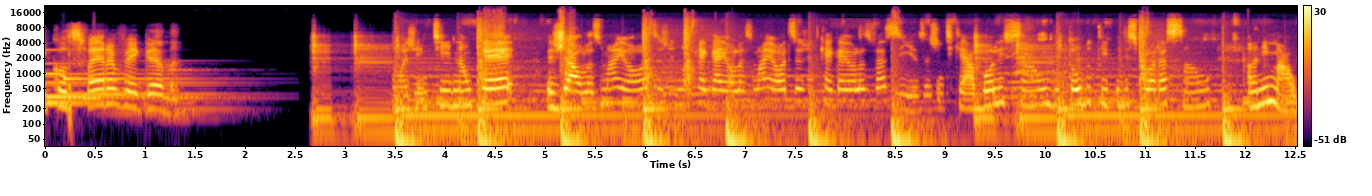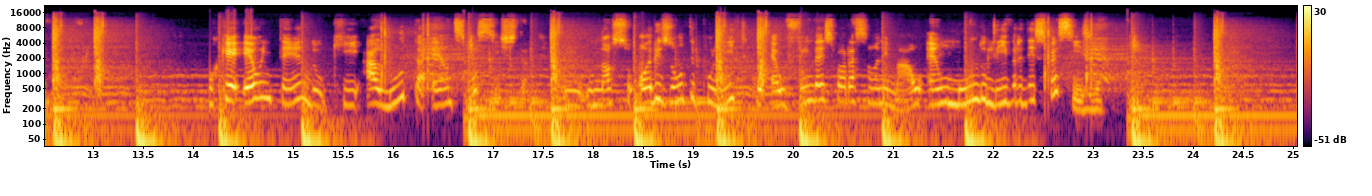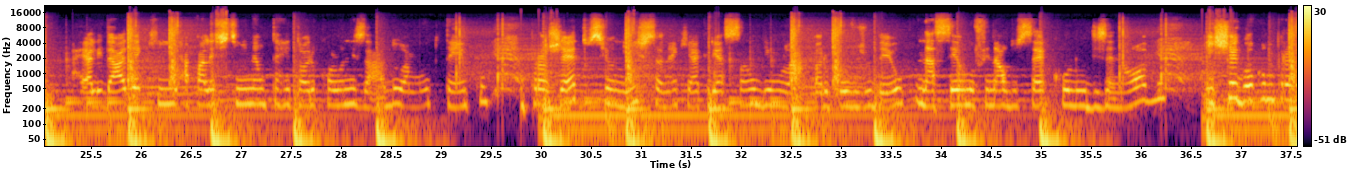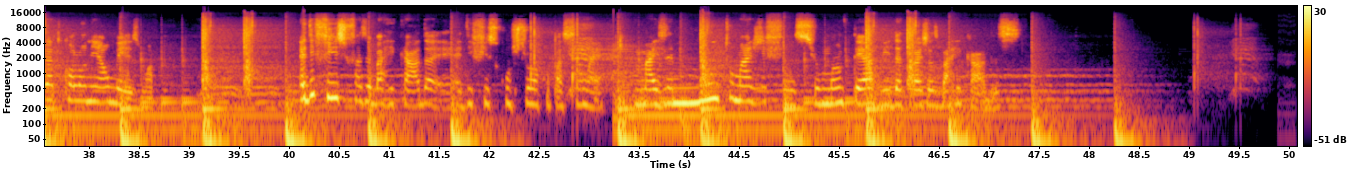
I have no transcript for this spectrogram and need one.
Psicosfera vegana. A gente não quer jaulas maiores, a gente não quer gaiolas maiores, a gente quer gaiolas vazias. A gente quer a abolição de todo tipo de exploração animal. Porque eu entendo que a luta é antiespecista. O, o nosso horizonte político é o fim da exploração animal, é um mundo livre de especismo realidade é que a Palestina é um território colonizado há muito tempo. O projeto sionista, né, que é a criação de um lar para o povo judeu, nasceu no final do século XIX e chegou como projeto colonial mesmo. É difícil fazer barricada, é, é difícil construir uma ocupação, é, mas é muito mais difícil manter a vida atrás das barricadas.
